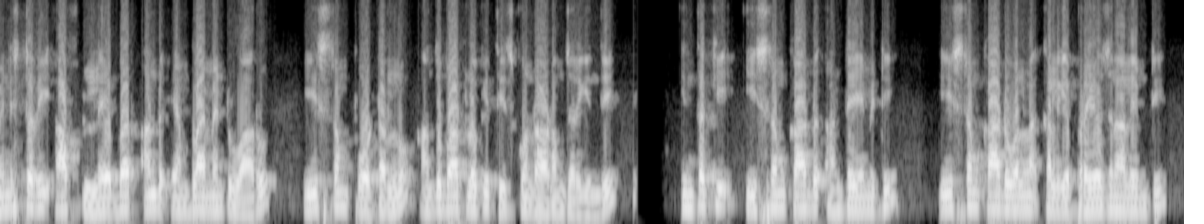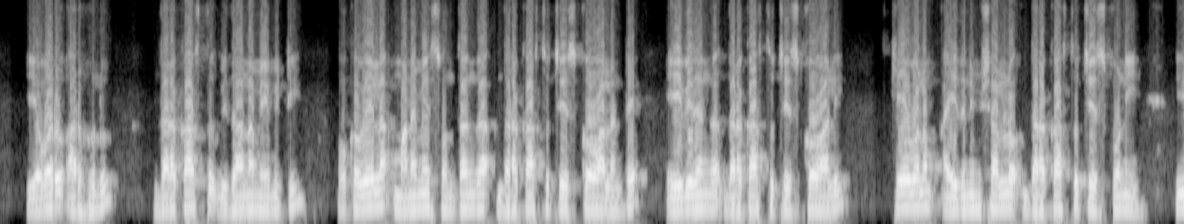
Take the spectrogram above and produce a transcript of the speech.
ministry of labour and employment వారు ఈ శ్రమ్ పోర్టల్ను అందుబాటులోకి తీసుకొని రావడం జరిగింది. ఇంతకీ ఈ శ్రమ్ కార్డు అంటే ఏమిటి? ఈ శ్రమ్ కార్డు వలన కలిగే ప్రయోజనాలు ఏమిటి? ఎవరు అర్హులు? దరఖాస్తు విధానం ఏమిటి? ఒకవేళ మనమే సొంతంగా దరఖాస్తు చేసుకోవాలంటే ఏ విధంగా దరఖాస్తు చేసుకోవాలి? కేవలం ఐదు నిమిషాల్లో దరఖాస్తు చేసుకొని ఈ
